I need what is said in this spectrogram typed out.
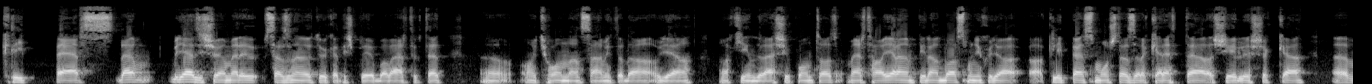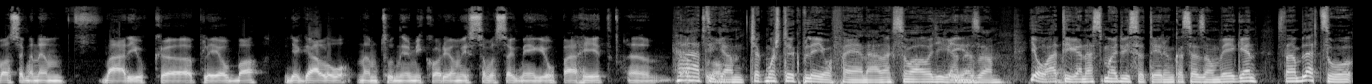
Clippers, de ugye ez is olyan, mert szezon előtt őket is play vártuk, tehát hogy honnan számítod a, ugye a, a kiindulási pontot, mert ha a jelen pillanatban azt mondjuk, hogy a, a Clippers most ezzel a kerettel, a sérülésekkel valószínűleg nem várjuk play ugye Gallo nem tudni, hogy mikor jön vissza, valószínűleg még jó pár hét. Hát tudom. igen, csak most ők playoff helyen állnak, szóval, hogy igen, igen. ez a... Jó, hát igen, ezt majd visszatérünk a szezon végén. Aztán a Bledsoe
